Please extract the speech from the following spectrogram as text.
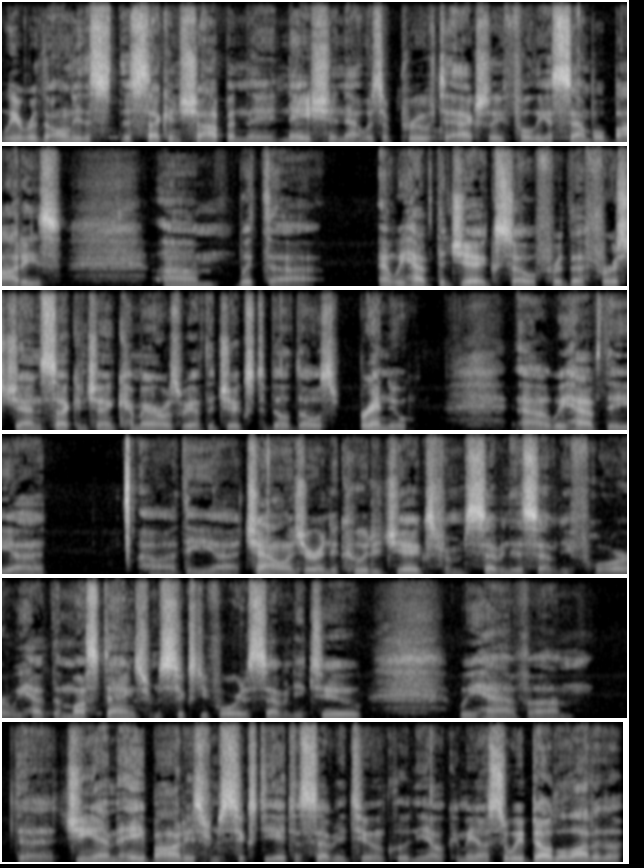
we were the only the, the second shop in the nation that was approved to actually fully assemble bodies um, with. Uh, and we have the jigs. So for the first gen, second gen Camaros, we have the jigs to build those brand new uh, we have the uh, uh, the uh, Challenger and the Cuda jigs from 70 to 74. We have the Mustangs from 64 to 72. We have um, the GMA bodies from 68 to 72, including the El Camino. So we build a lot of the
